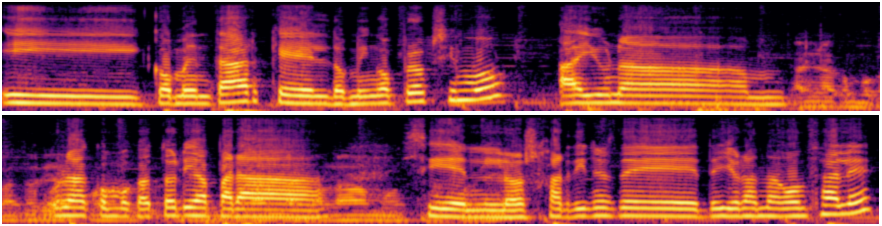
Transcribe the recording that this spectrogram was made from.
Y comentar que el domingo próximo hay una Hay una convocatoria. una para sí en los jardines de, de Yolanda González.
